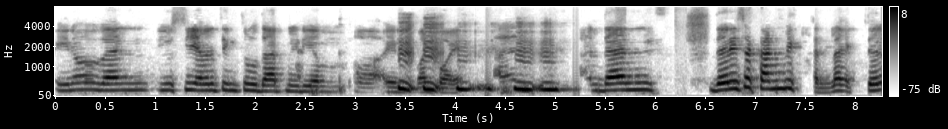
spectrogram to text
you know, when you see everything through that medium uh, in Mm, one mm, point, mm, and mm, mm. and then there is a conviction, like there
